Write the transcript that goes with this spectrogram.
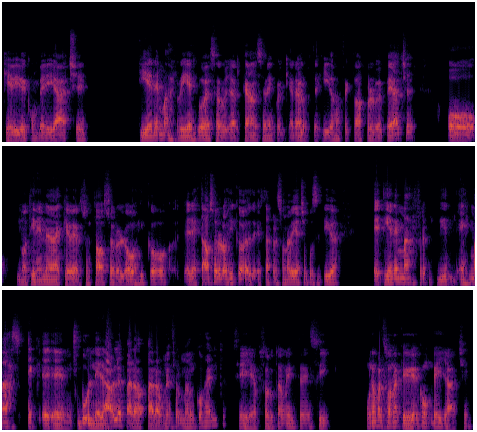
que vive con VIH tiene más riesgo de desarrollar cáncer en cualquiera de los tejidos afectados por el VPH o no tiene nada que ver su estado serológico. El estado serológico de esta persona VIH positiva eh, tiene más, es más eh, eh, vulnerable para, para, una enfermedad oncogénica? Sí, absolutamente sí. Una persona que vive con VIH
